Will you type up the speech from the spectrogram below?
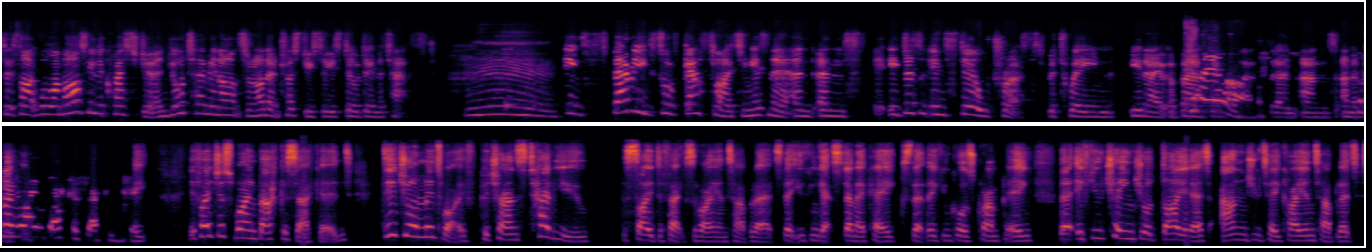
So it's like, well, I'm asking the question, you're telling me an answer, and I don't trust you, so you're still doing the test. Mm. It's very sort of gaslighting, isn't it? And and it doesn't instill trust between you know a birth person and and a Can I wind back a second, Kate? If I just wind back a second, did your midwife perchance tell you the side effects of iron tablets, that you can get stomach aches, that they can cause cramping, that if you change your diet and you take iron tablets,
